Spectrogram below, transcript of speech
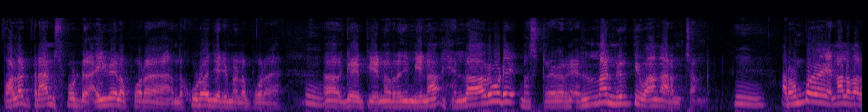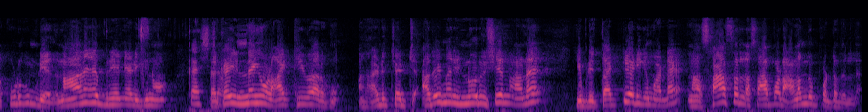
பல டிரான்ஸ்போர்ட் ஹைவேல போற அந்த கூடாஞ்சேரி மேல போற ம். கேபிஎன் ரஜிமீனா எல்லாரோட பஸ் டிரைவர் எல்லாம் நிறுத்தி வாங்க ஆரம்பிச்சாங்க. ரொம்ப என்னால வேற கொடுக்க முடியாது. நானே பிரியாணி அடிக்கணும். கை இன்னைக்கும் ஒரு ஆக்டிவா இருக்கும். அது அடிச்சு அடிச்சு. அதே மாதிரி இன்னொரு விஷயம் நானே இப்படி தட்டி அடிக்க மாட்டேன். நான் சாசல்ல சாப்பாடு அளந்து போட்டதில்லை.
